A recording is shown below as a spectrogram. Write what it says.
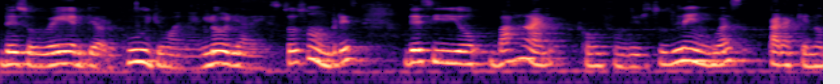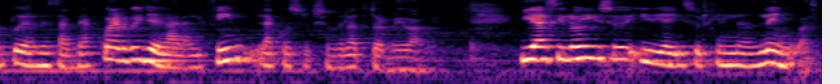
de soberbia, orgullo, vanagloria de estos hombres, decidió bajar, confundir sus lenguas para que no pudieran estar de acuerdo y llegar al fin la construcción de la Torre de Babel. Y así lo hizo y de ahí surgen las lenguas.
